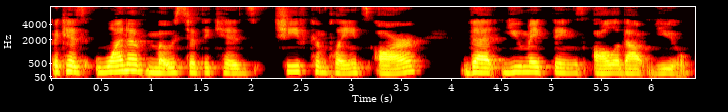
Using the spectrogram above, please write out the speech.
because one of most of the kids' chief complaints are that you make things all about you.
